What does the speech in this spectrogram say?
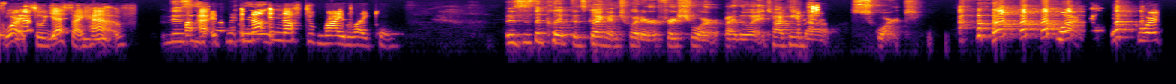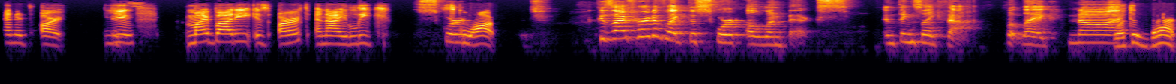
squirt. So yes, I have. This is, I- not enough to my liking. this is the clip that's going on Twitter for sure, by the way, talking about squirt. Squirt, squirt, and it's art. You, It's my body is art, and I leak squirt squart. because I've heard of like the squirt Olympics and things like that, but like not. What is that?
